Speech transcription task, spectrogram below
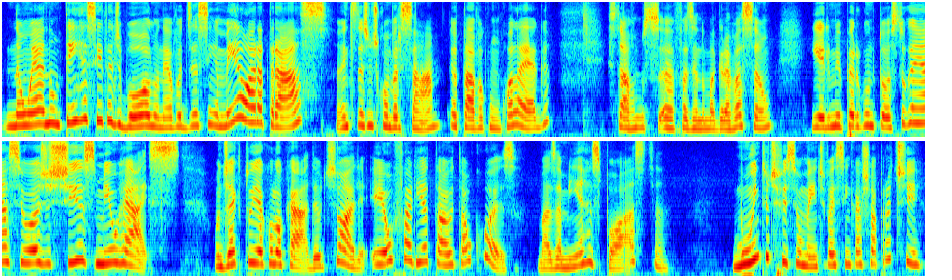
não é, não tem receita de bolo, né? Eu vou dizer assim, meia hora atrás, antes da gente conversar, eu estava com um colega, estávamos uh, fazendo uma gravação, e ele me perguntou, se tu ganhasse hoje X mil reais, onde é que tu ia colocar? Eu disse, olha, eu faria tal e tal coisa. Mas a minha resposta muito dificilmente vai se encaixar para ti.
